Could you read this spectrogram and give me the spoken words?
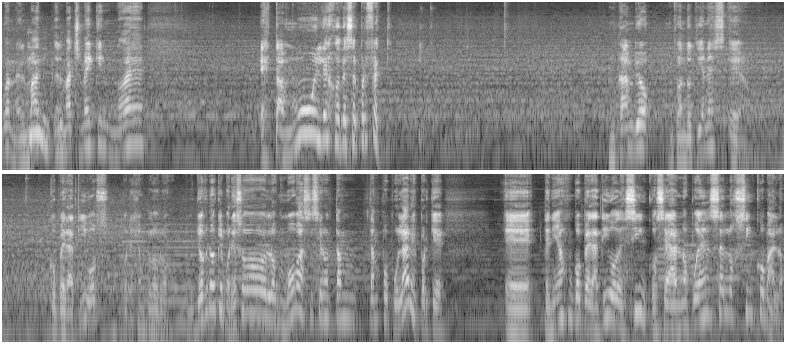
Bueno, el, ma- el matchmaking no es. Está muy lejos de ser perfecto. En cambio, cuando tienes eh, cooperativos, por ejemplo, los- yo creo que por eso los MOBA se hicieron tan, tan populares, porque eh, tenías un cooperativo de 5, o sea, no pueden ser los 5 malos.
